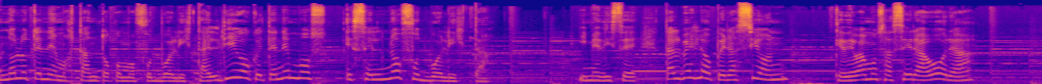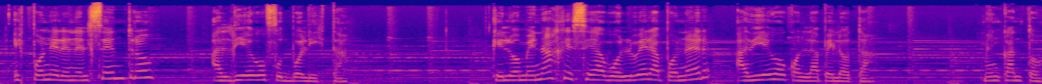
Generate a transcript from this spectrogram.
no lo tenemos tanto como futbolista, el Diego que tenemos es el no futbolista y me dice, tal vez la operación que debamos hacer ahora es poner en el centro al Diego futbolista. Que el homenaje sea volver a poner a Diego con la pelota. Me encantó.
